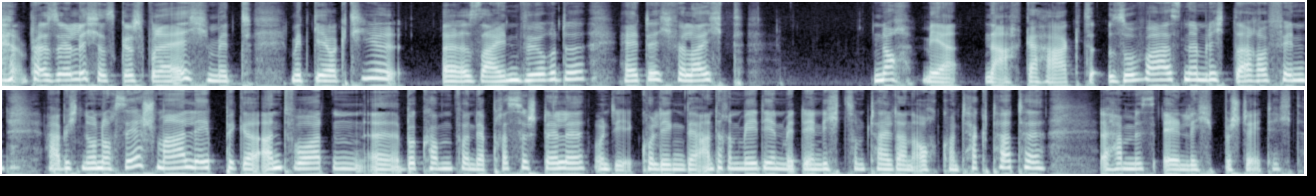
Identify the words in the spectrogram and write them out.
persönliches Gespräch mit, mit Georg Thiel äh, sein würde, hätte ich vielleicht noch mehr nachgehakt. So war es nämlich. Daraufhin habe ich nur noch sehr schmallebige Antworten äh, bekommen von der Pressestelle und die Kollegen der anderen Medien, mit denen ich zum Teil dann auch Kontakt hatte, haben es ähnlich bestätigt.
